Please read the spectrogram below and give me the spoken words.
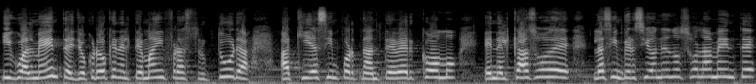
Igualmente, yo creo que en el tema de infraestructura, aquí es importante ver cómo en el caso de las inversiones, no solamente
